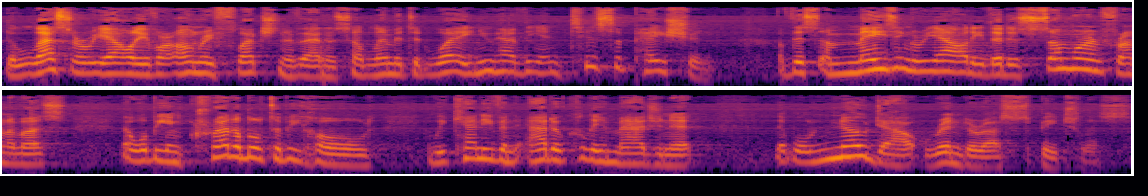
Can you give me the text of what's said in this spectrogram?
the lesser reality of our own reflection of that in some limited way. And you have the anticipation of this amazing reality that is somewhere in front of us that will be incredible to behold. We can't even adequately imagine it that will no doubt render us speechless.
